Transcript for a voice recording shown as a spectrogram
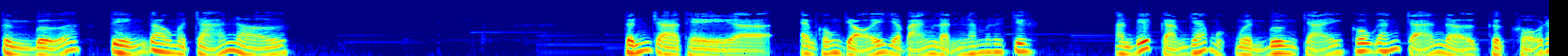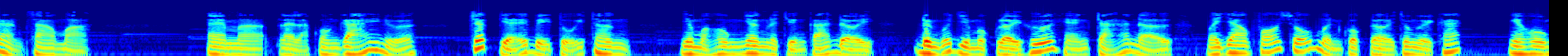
từng bữa, tiền đâu mà trả nợ. Tính ra thì à, em cũng giỏi và bản lĩnh lắm đó chứ. Anh biết cảm giác một mình bươn chải, cố gắng trả nợ cực khổ ra làm sao mà. Em à, lại là con gái nữa, rất dễ bị tuổi thân, nhưng mà hôn nhân là chuyện cả đời, đừng có vì một lời hứa hẹn trả nợ mà giao phó số mình cuộc đời cho người khác, nghe hôn?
